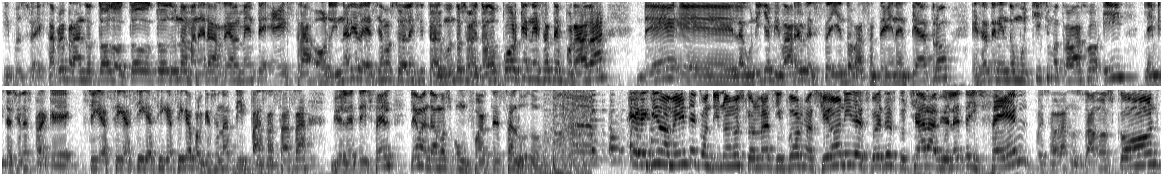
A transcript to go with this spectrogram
Y pues está preparando todo, todo, todo de una manera realmente extraordinaria. Le deseamos todo el éxito del mundo, sobre todo porque en esta temporada de eh, Lagunilla, mi barrio, les está yendo bastante bien en teatro. Está teniendo muchísimo trabajo y la invitación es para que siga, siga, siga, siga, siga, porque es una tipa sasa Violeta Isfel. Le mandamos un fuerte saludo. Efectivamente, continuamos con más información y después de escuchar a Violeta Isfel, pues ahora nos vamos con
